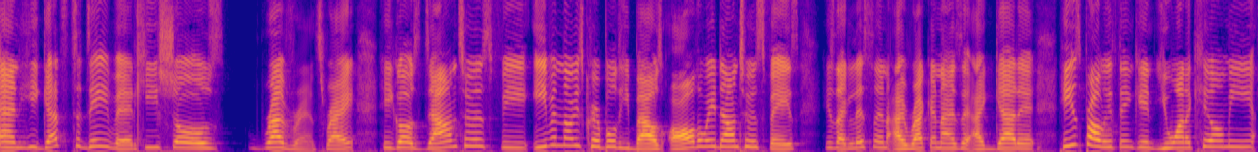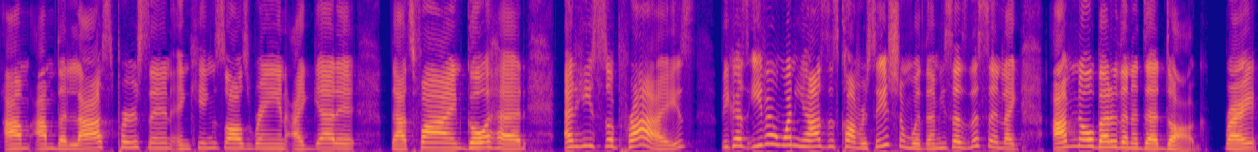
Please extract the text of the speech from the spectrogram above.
and he gets to David, he shows reverence, right? He goes down to his feet. Even though he's crippled, he bows all the way down to his face. He's like, "Listen, I recognize it. I get it." He's probably thinking, "You want to kill me? I'm I'm the last person in King Saul's reign. I get it. That's fine. Go ahead." And he's surprised Because even when he has this conversation with them, he says, Listen, like, I'm no better than a dead dog right?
